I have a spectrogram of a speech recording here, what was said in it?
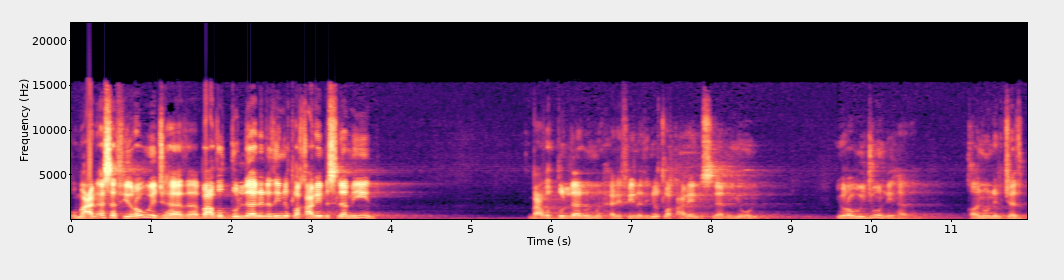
ومع الأسف يروج هذا بعض الضلال الذين يطلق عليهم إسلاميين. بعض الضلال والمنحرفين الذين يطلق عليهم إسلاميون يروجون لهذا قانون الجذب.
